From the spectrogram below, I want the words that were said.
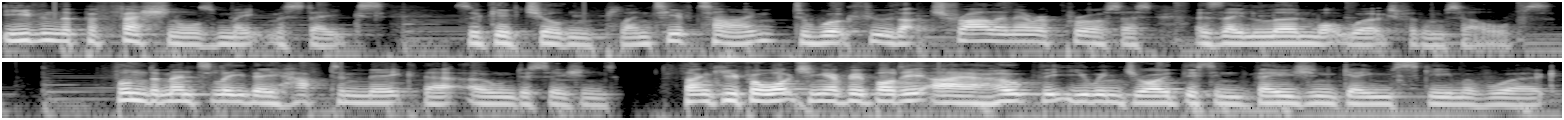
Even the professionals make mistakes, so give children plenty of time to work through that trial and error process as they learn what works for themselves. Fundamentally, they have to make their own decisions. Thank you for watching everybody. I hope that you enjoyed this invasion game scheme of work.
